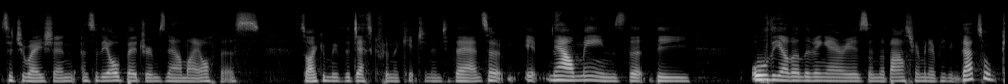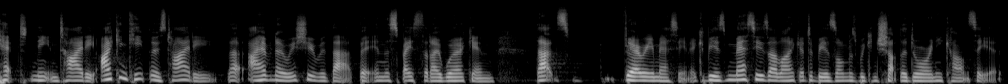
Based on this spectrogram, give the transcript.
situation. And so the old bedroom's now my office. So I can move the desk from the kitchen into there. And so it now means that the all the other living areas and the bathroom and everything, that's all kept neat and tidy. I can keep those tidy. That I have no issue with that. But in the space that I work in, that's very messy. And it could be as messy as I like it to be as long as we can shut the door and he can't see it.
